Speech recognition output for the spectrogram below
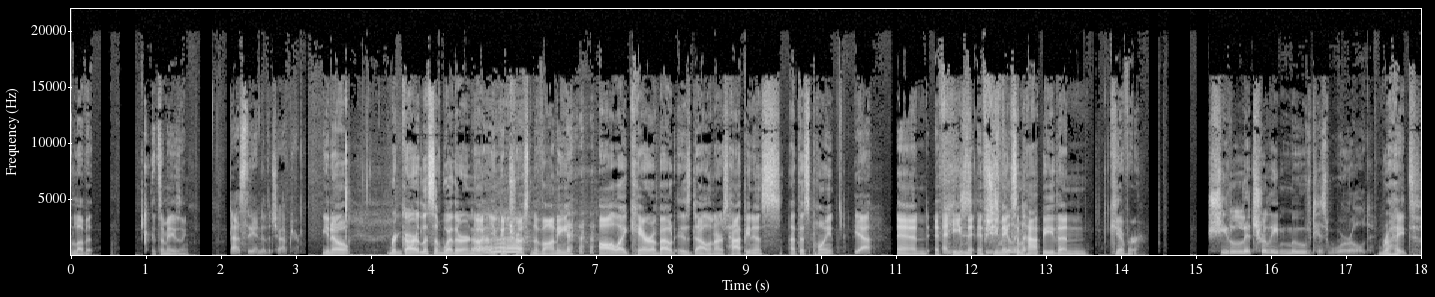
I love it. It's amazing. That's the end of the chapter. You know, regardless of whether or not you can Uh. trust Navani, all I care about is Dalinar's happiness at this point. Yeah, And if And he ma- if she makes him like- happy, then give her. She literally moved his world. Right.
